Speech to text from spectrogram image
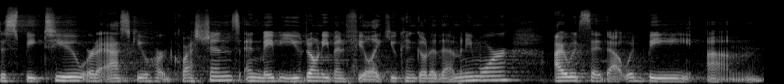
to speak to you or to ask you hard questions, and maybe you don't even feel like you can go to them anymore, I would say that would be, um,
